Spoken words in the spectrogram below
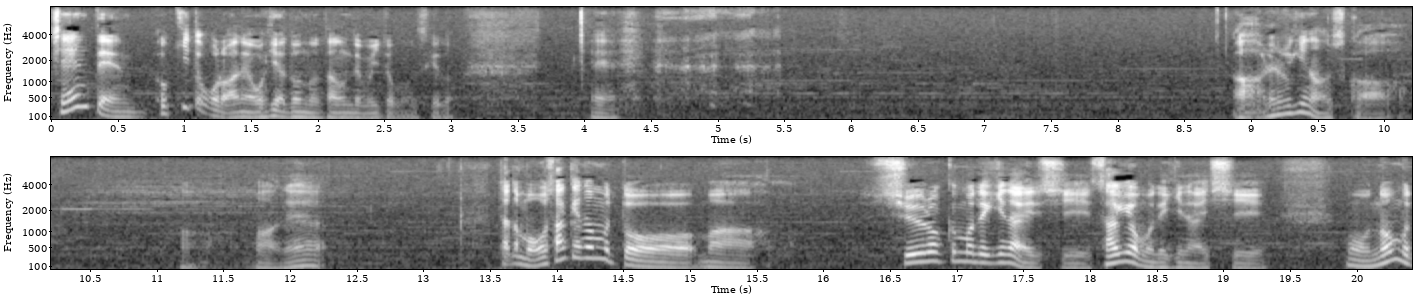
チェーン店大きいところはねお冷やどんどん頼んでもいいと思うんですけど。えー、あアレルギーなんですか。まあね。ただもうお酒飲むとまあ収録もできないし作業もできないしもう飲む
